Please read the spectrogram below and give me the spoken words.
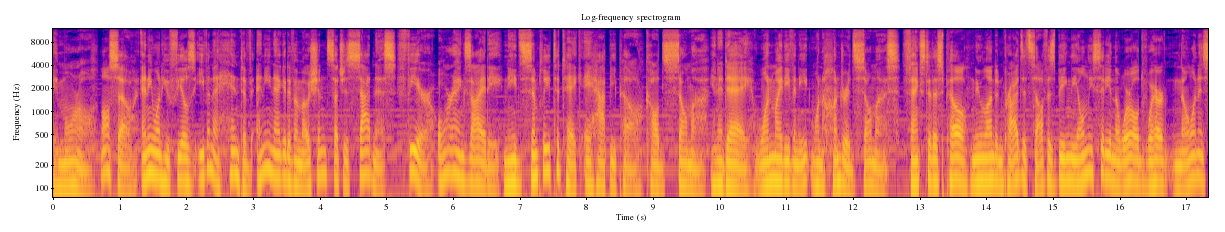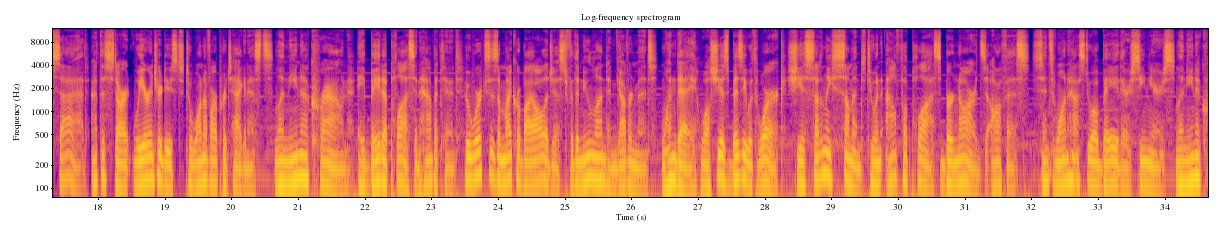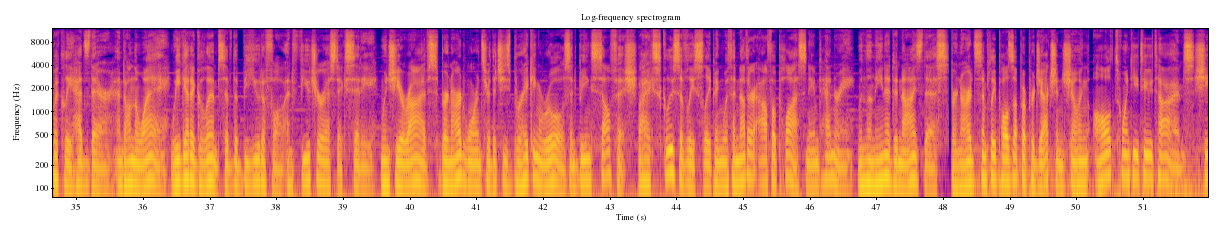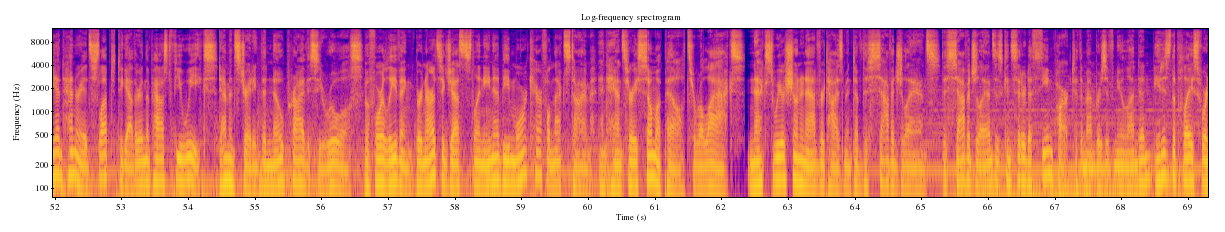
immoral. Also, anyone who feels even a hint of any negative emotion such as sadness, fear, or anxiety needs simply to take a happy pill called Soma. In a day, one might even eat 100 somas. Thanks to this pill, New London prides itself as being the only city in the world where no one is sad. At the start, we are introduced to one of our protagonists, Lenina Crowne, a Beta Plus inhabitant who works as a microbiologist for the New London government. One day, while she is busy with work, she is suddenly summoned to an Alpha Plus Bernard's office. Since one has to obey their seniors, Lenina quickly heads there, and on the way, we get a glimpse of the beautiful and futuristic city. When she arrives, Bernard warns her that she's breaking rules and being selfish by exclusively sleeping with another Alpha Plus named Henry. When Lenina denies this, Bernard simply pulls up a projection showing all 22 times she and Henry had slept together in the past few weeks, demonstrating the no privacy rules. Before leaving, Bernard suggests Lenina be more careful next time and hands her a Soma pill to relax. Next, we are shown an advertisement of the Savage Lands. The Savage Lands is considered a theme park to the members of New London. It is the place where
